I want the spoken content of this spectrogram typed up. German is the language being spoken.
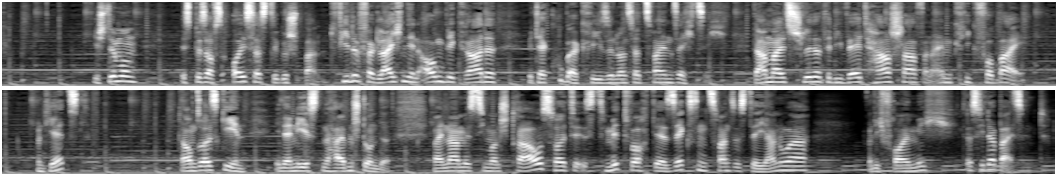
Die Stimmung ist bis aufs Äußerste gespannt. Viele vergleichen den Augenblick gerade mit der Kuba-Krise 1962. Damals schlitterte die Welt haarscharf an einem Krieg vorbei. Und jetzt? Darum soll es gehen in der nächsten halben Stunde. Mein Name ist Simon Strauß. Heute ist Mittwoch, der 26. Januar. Und ich freue mich, dass Sie dabei sind.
